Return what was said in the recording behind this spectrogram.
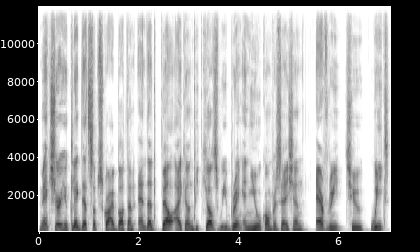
make sure you click that subscribe button and that bell icon because we bring a new conversation every two weeks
